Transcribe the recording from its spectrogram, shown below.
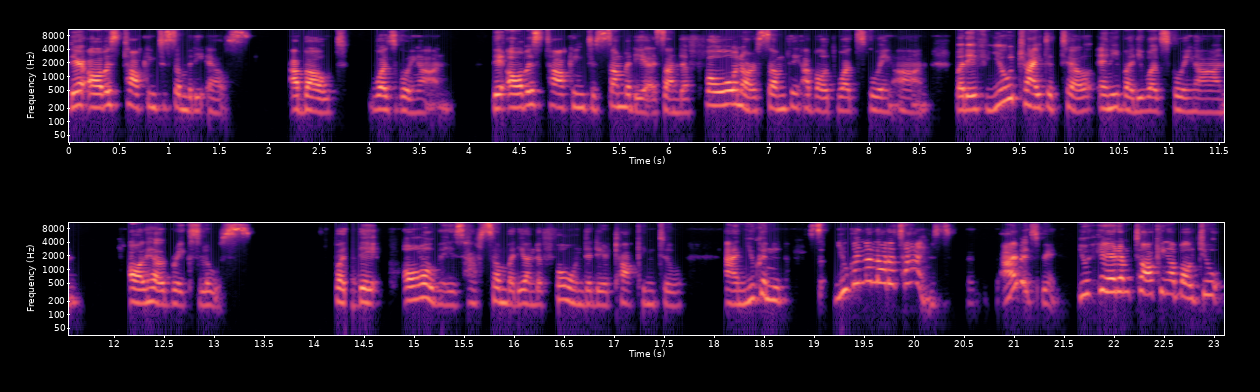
They're always talking to somebody else about what's going on. They're always talking to somebody else on the phone or something about what's going on. But if you try to tell anybody what's going on, all hell breaks loose. But they always have somebody on the phone that they're talking to. And you can you can a lot of times, I've experienced, you hear them talking about you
